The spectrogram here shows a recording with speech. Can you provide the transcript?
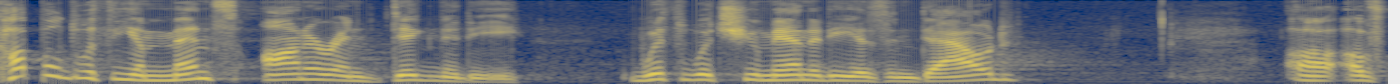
Coupled with the immense honor and dignity with which humanity is endowed, uh, of,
